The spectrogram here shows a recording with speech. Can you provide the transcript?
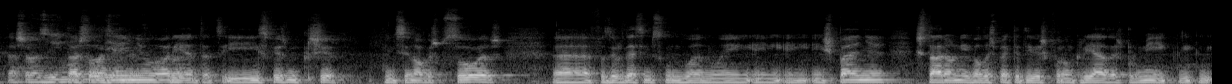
estás sozinho, estás sozinho orienta-te. E isso fez-me crescer, conhecer novas pessoas, uh, fazer o 12 ano em, em, em, Espanha, estar ao nível das expectativas que foram criadas por mim e, e,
